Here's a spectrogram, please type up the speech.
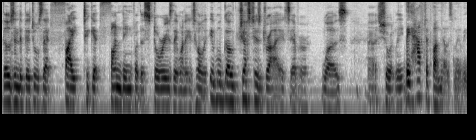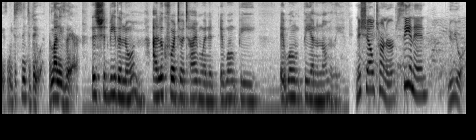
those individuals that fight to get funding for the stories they want to get told, it will go just as dry as ever was. Uh, shortly. They have to fund those movies. We just need to do it. The money's there. This should be the norm. I look forward to a time when it, it won't be it won't be an anomaly. Nischelle Turner, CNN, New York.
